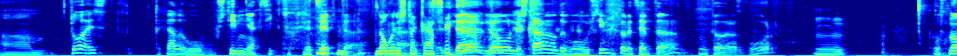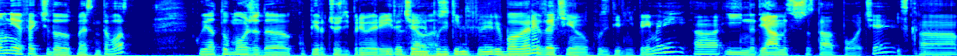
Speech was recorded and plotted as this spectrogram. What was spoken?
А, тоест, така да го обобщим някакси като рецепта. много неща казах. да, много неща, но да го обобщим като рецепта на този разговор. Основният ефект ще дойде от местната власт, която може да копира чужди примери. Вече да има позитивни примери в България. Вече има позитивни примери а, и надяваме се, ще стават повече. А,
